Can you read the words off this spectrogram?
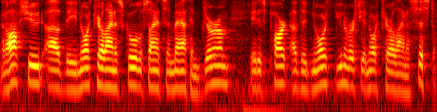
An offshoot of the North Carolina School of Science and Math in Durham, it is part of the North, University of North Carolina system.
